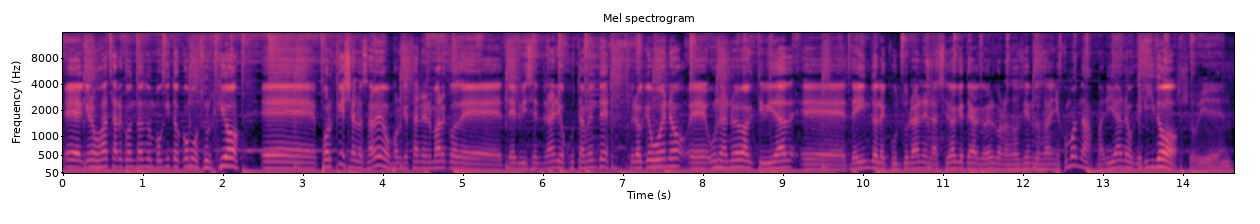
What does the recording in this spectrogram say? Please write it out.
eh, que nos va a estar contando un poquito cómo surgió, eh, por qué ya lo sabemos, porque está en el marco de- del Bicentenario justamente, pero qué bueno, eh, una nueva actividad de índole cultural en la ciudad que tenga que ver con los 200 años. ¿Cómo andas, Mariano, querido? Yo bien.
